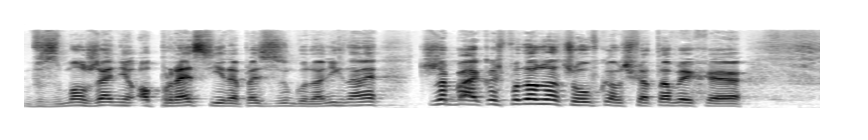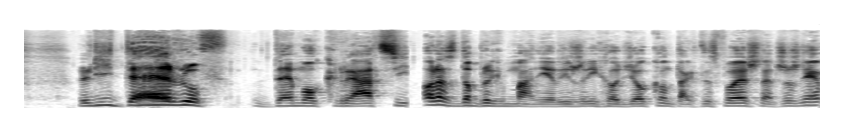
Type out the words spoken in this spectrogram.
wzmożenie opresji i represji w stosunku do nich, no ale trzeba jakoś podążać czołówką światowych e, liderów demokracji oraz dobrych manier, jeżeli chodzi o kontakty społeczne, czyż nie?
